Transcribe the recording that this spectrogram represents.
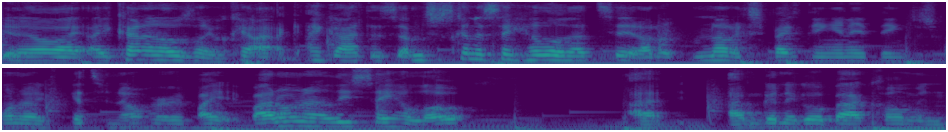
you know, I, I kind of was like, okay, I, I got this. I'm just gonna say hello. That's it. I don't, I'm not expecting anything. Just want to get to know her. If I if I don't at least say hello, I I'm gonna go back home and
